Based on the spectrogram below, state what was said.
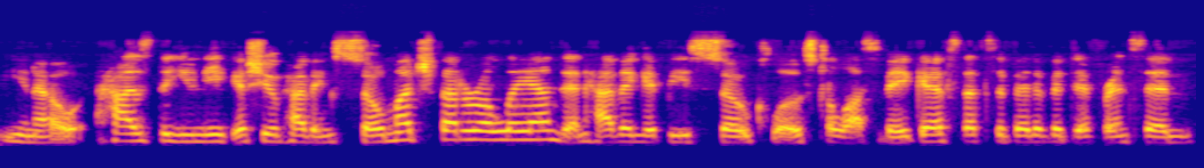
you know, has the unique issue of having so much federal land and having it be so close to Las Vegas. That's a bit of a difference in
